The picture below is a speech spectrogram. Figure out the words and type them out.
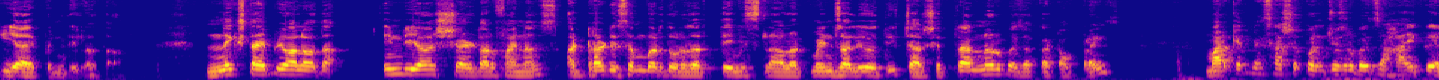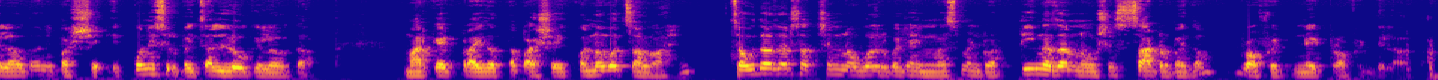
या आयपीने दिला होता. नेक्स्ट आयपीओ आला होता इंडिया शेल्टर फायनान्स अठरा डिसेंबर दोन हजार तेवीसला अलॉटमेंट झाली होती. चारशे त्र्याण्णव रुपयाचा कट ऑफ प्राइस मार्केटने सहाशे पंचवीस रुपयाचा हाय केला होता आणि पाचशे एकोणीस रुपयाचा लो केला होता. मार्केट प्राइस आता पाचशे एकोणनव्वद चालू आहे. चौदा हजार सातशे नव्वद रुपयाच्या इन्व्हेस्टमेंटवर तीन हजार नऊशे साठ रुपयाचा प्रॉफिट नेट प्रॉफिट दिला होता.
